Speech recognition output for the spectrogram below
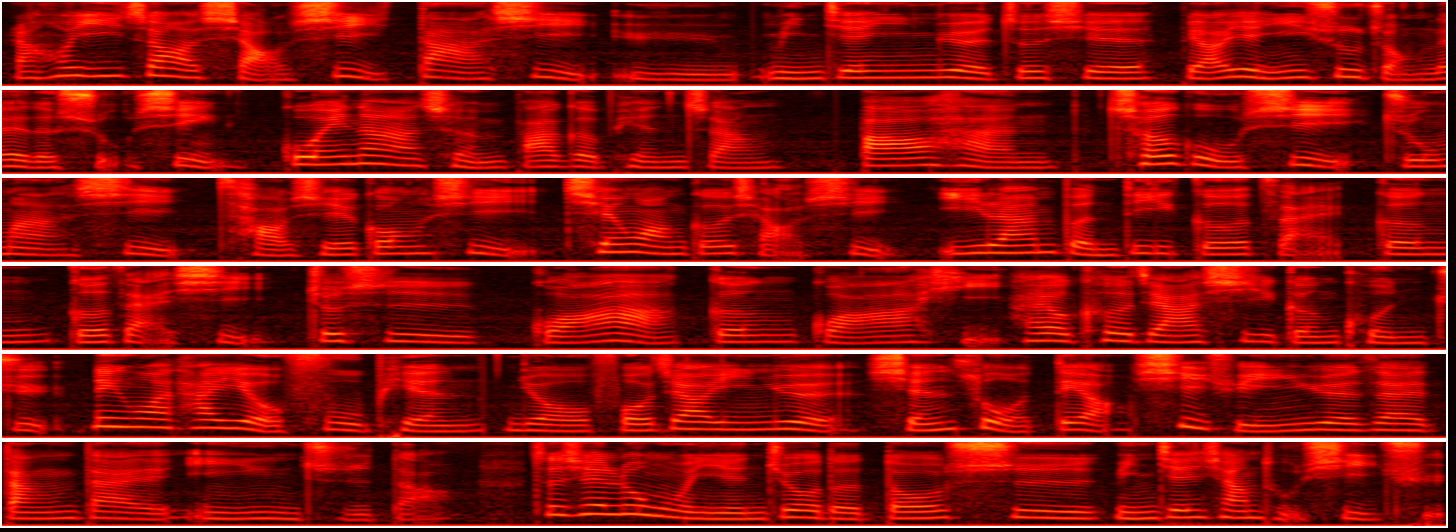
然后依照小戏、大戏与民间音乐这些表演艺术种类的属性，归纳成八个篇章。包含车鼓戏、竹马戏、草鞋公戏、千王歌小戏、宜兰本地歌仔跟歌仔戏，就是寡啊跟寡啊戏，还有客家戏跟昆剧。另外，它也有副篇，有佛教音乐、弦索调、戏曲音乐在当代音韵指导。这些论文研究的都是民间乡土戏曲，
